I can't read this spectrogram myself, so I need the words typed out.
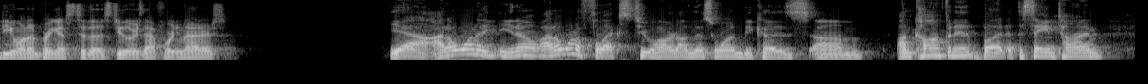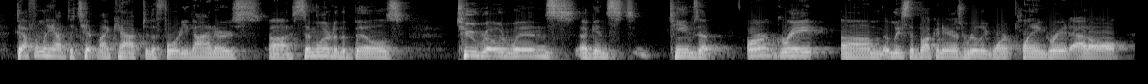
do you want to bring us to the Steelers at 49ers? Yeah, I don't want to, you know, I don't want to flex too hard on this one because um, I'm confident, but at the same time, definitely have to tip my cap to the 49ers. Uh, similar to the Bills, two road wins against teams that aren't great. Um, at least the Buccaneers really weren't playing great at all.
